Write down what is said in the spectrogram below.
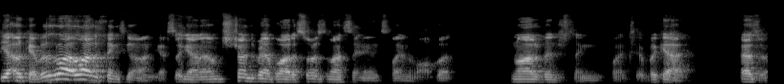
Yeah, okay, but there's a lot, a lot of things going on here. So again, I'm just trying to bring up a lot of sources. I'm not saying I explain them all, but a lot of interesting points here. But God, Ezra.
